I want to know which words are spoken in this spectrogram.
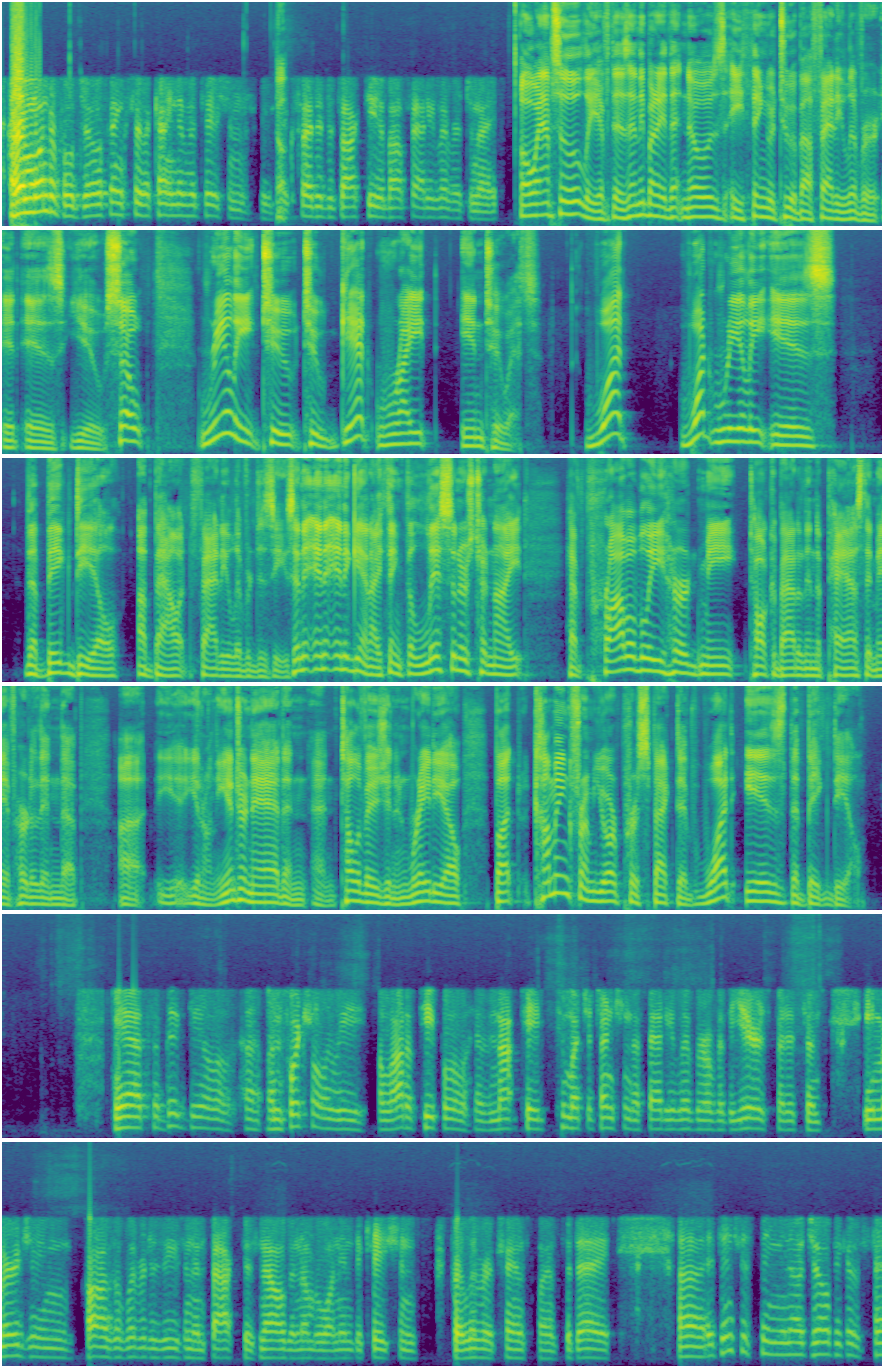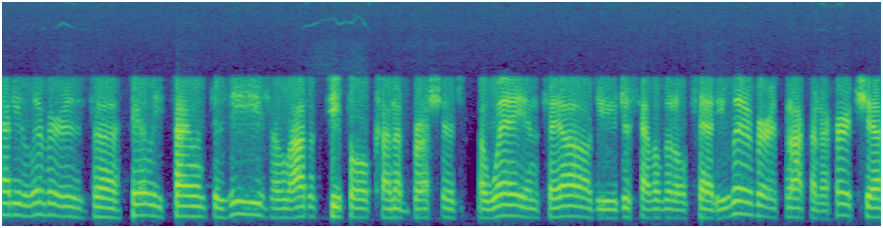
I'm wonderful, Joe. Thanks for the kind invitation. Oh. excited to talk to you about fatty liver tonight. Oh, absolutely. If there's anybody that knows a thing or two about fatty liver, it is you. So, really to to get right into it. What what really is the big deal about fatty liver disease? And and and again, I think the listeners tonight have probably heard me talk about it in the past. They may have heard it in the uh, you, you know, on the internet and, and television and radio. But coming from your perspective, what is the big deal? Yeah, it's a big deal. Uh, unfortunately, a lot of people have not paid too much attention to fatty liver over the years, but it's an emerging cause of liver disease, and in fact, is now the number one indication for liver transplant today. Uh, it's interesting, you know, Joe, because fatty liver is a fairly silent disease. A lot of people kind of brush it away and say, oh, do you just have a little fatty liver? It's not going to hurt you.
